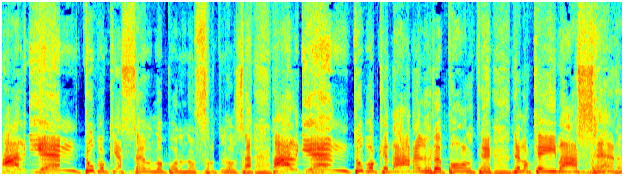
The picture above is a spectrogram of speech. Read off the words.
Alguien tuvo que hacerlo por nosotros. Alguien tuvo que dar el reporte de lo que iba a hacer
